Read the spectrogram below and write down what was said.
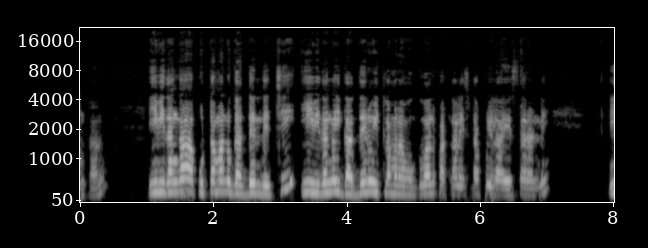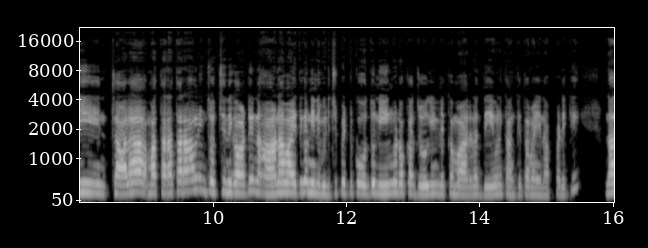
ఉంటాను. ఈ విధంగా పుట్టమన్ను గద్దెను తెచ్చి ఈ విధంగా ఈ గద్దెను ఇట్లా మన ఒగ్గు వాళ్ళు పట్నాలు వేసేటప్పుడు ఇలా వేస్తారండి. ఈ చాలా మా తరతరాల నుంచి వచ్చింది కాబట్టి నా ఆనవాయితీగా నేను విడిచిపెట్టుకోవద్దు. నేను కూడా ఒక జోగిని లెక్క మారిన దేవునికి అంకితమైనప్పటికీ నా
